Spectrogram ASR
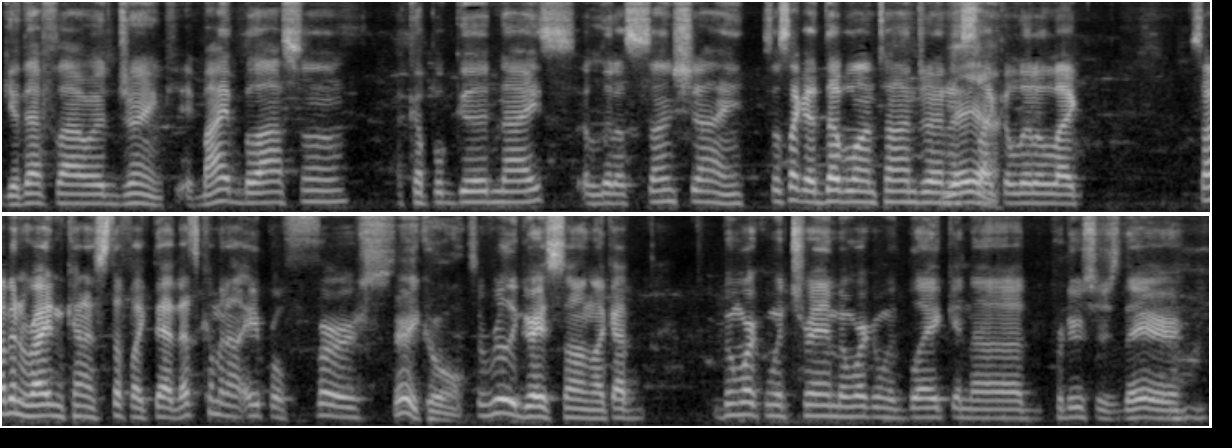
"Give that flower a drink. It might blossom. A couple good nights, a little sunshine." So it's like a double entendre, and Yeah, it's yeah. like a little like. So I've been writing kind of stuff like that. That's coming out April first. Very cool. It's a really great song. Like I've been working with Trim, been working with Blake and uh, producers there, Mhm.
